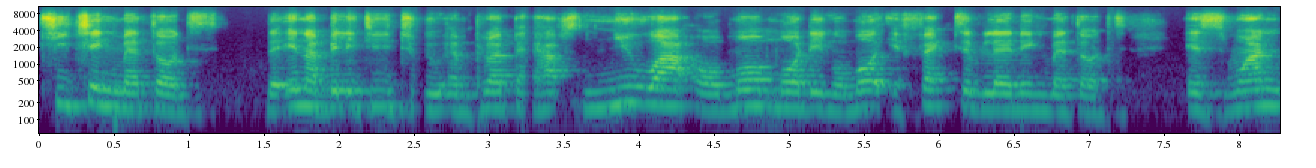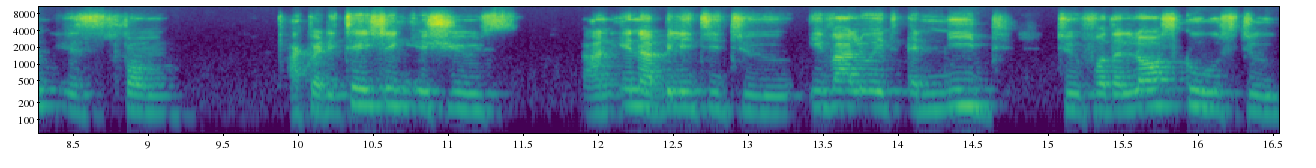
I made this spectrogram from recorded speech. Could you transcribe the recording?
teaching methods, the inability to employ perhaps newer or more modern or more effective learning methods is one is from accreditation issues and inability to evaluate a need to for the law schools to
